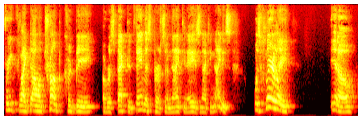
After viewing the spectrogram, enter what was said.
freak like Donald Trump could be a respected, famous person in the 1980s and 1990s was clearly, you know,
